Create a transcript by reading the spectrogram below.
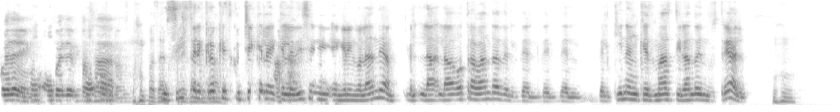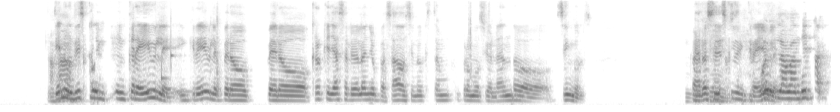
Puede, O- o- puede pasar. Lucifer, creo que escuché que le, que le dicen en, en Gringolandia, la, la otra banda del, del, del, del, del Keenan que es más tirando industrial. Tiene Ajá. un disco in- increíble, increíble, pero, pero creo que ya salió el año pasado, sino que están promocionando singles. Pero ese disco es Oye, increíble. la bandita,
